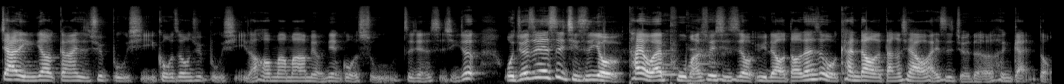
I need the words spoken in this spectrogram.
嘉玲要刚开始去补习，国中去补习，然后妈妈没有念过书这件事情，就我觉得这件事其实有他有在铺嘛，所以其实有预料到，但是我看到了当下，我还是觉得很感动。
